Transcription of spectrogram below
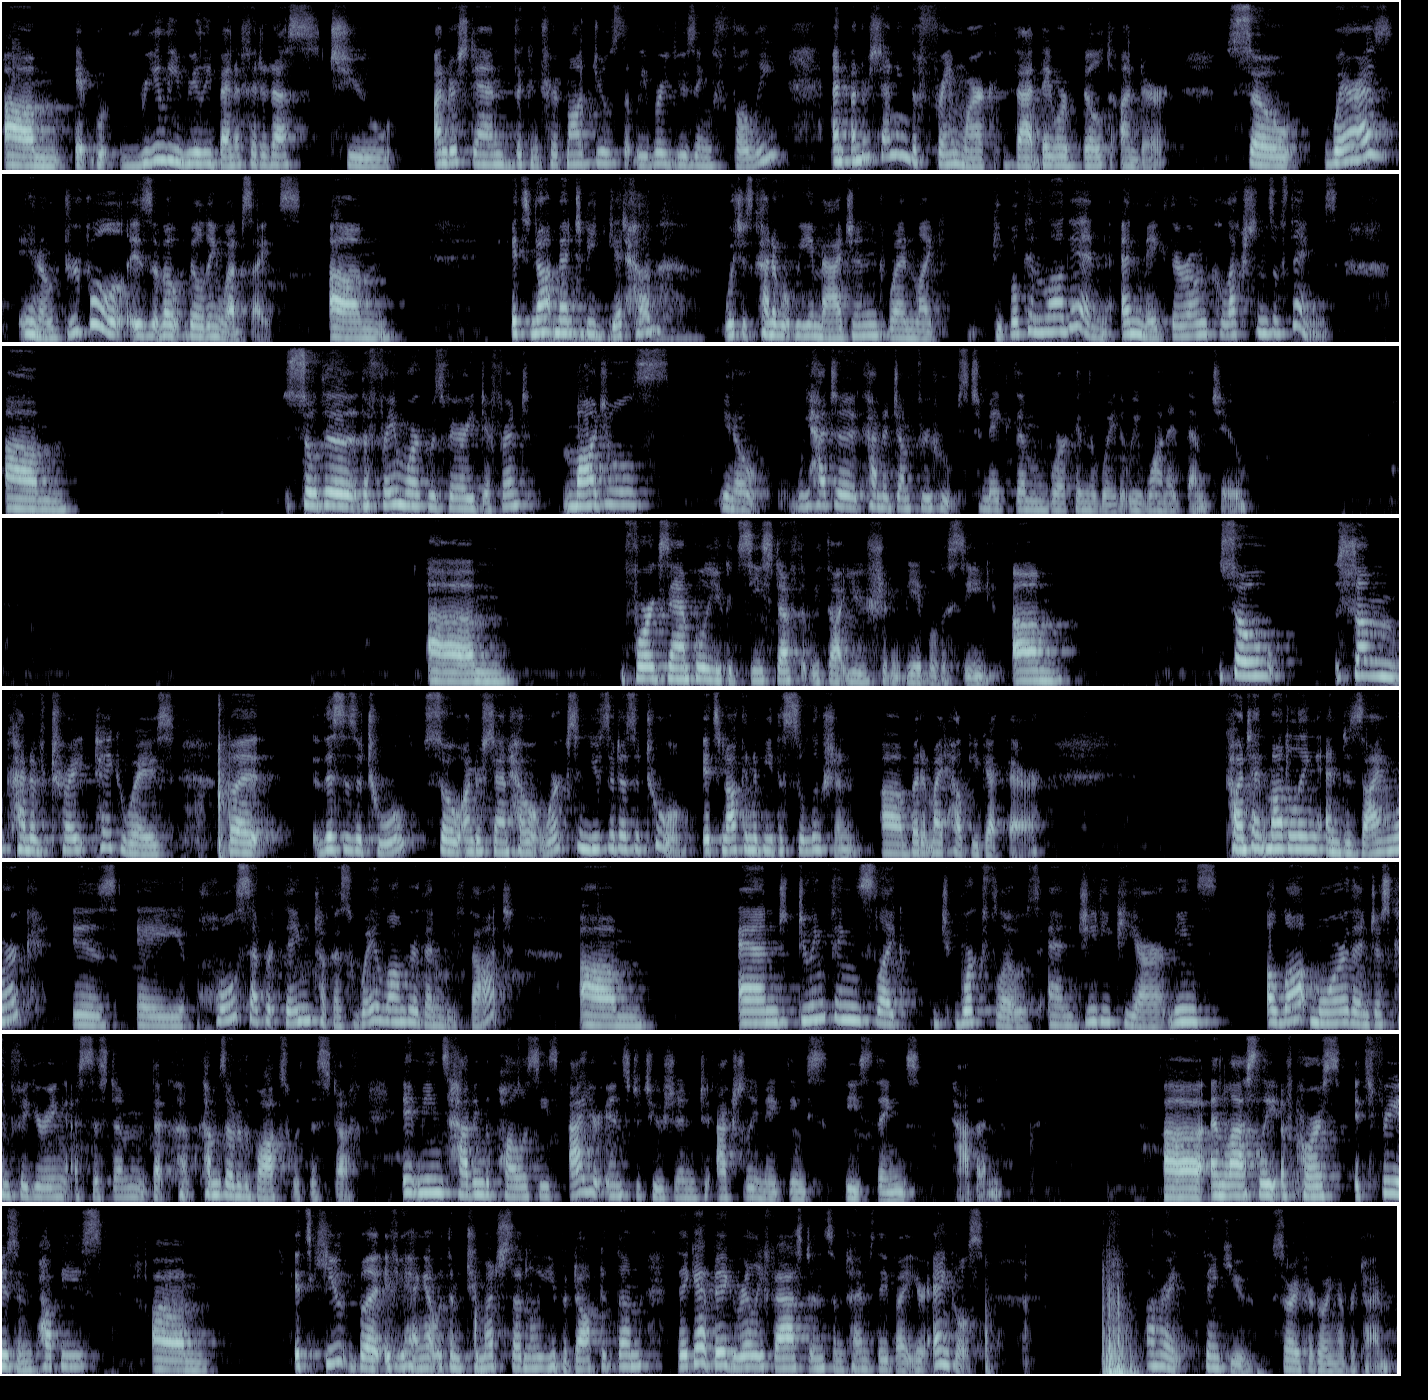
Um, it really, really benefited us to understand the contrib modules that we were using fully and understanding the framework that they were built under. So whereas, you know, Drupal is about building websites, um, it's not meant to be GitHub, which is kind of what we imagined when like people can log in and make their own collections of things. Um, so the, the framework was very different. Modules, you know, we had to kind of jump through hoops to make them work in the way that we wanted them to. Um, for example, you could see stuff that we thought you shouldn't be able to see. Um, so some kind of takeaways, but this is a tool, so understand how it works and use it as a tool. It's not gonna be the solution, uh, but it might help you get there. Content modeling and design work is a whole separate thing, took us way longer than we thought. Um, and doing things like workflows and GDPR means a lot more than just configuring a system that comes out of the box with this stuff. It means having the policies at your institution to actually make these, these things happen. Uh, and lastly, of course, it's free as in puppies. Um, it's cute, but if you hang out with them too much, suddenly you've adopted them. They get big really fast and sometimes they bite your ankles. All right, thank you. Sorry for going over time.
